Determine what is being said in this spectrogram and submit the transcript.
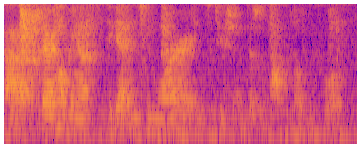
uh, they're helping us to get into more institutions such as hospitals and schools.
